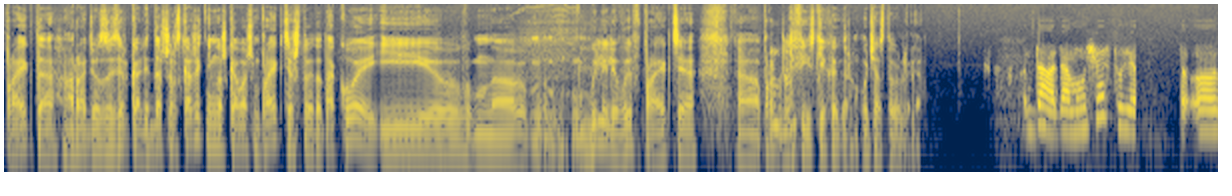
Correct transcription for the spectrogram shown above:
проекта «Радио Зазеркалье». Даша, расскажите немножко о вашем проекте, что это такое, и э, были ли вы в проекте э, парадельфийских игр, участвовали ли? Да, да, мы участвовали. Э,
